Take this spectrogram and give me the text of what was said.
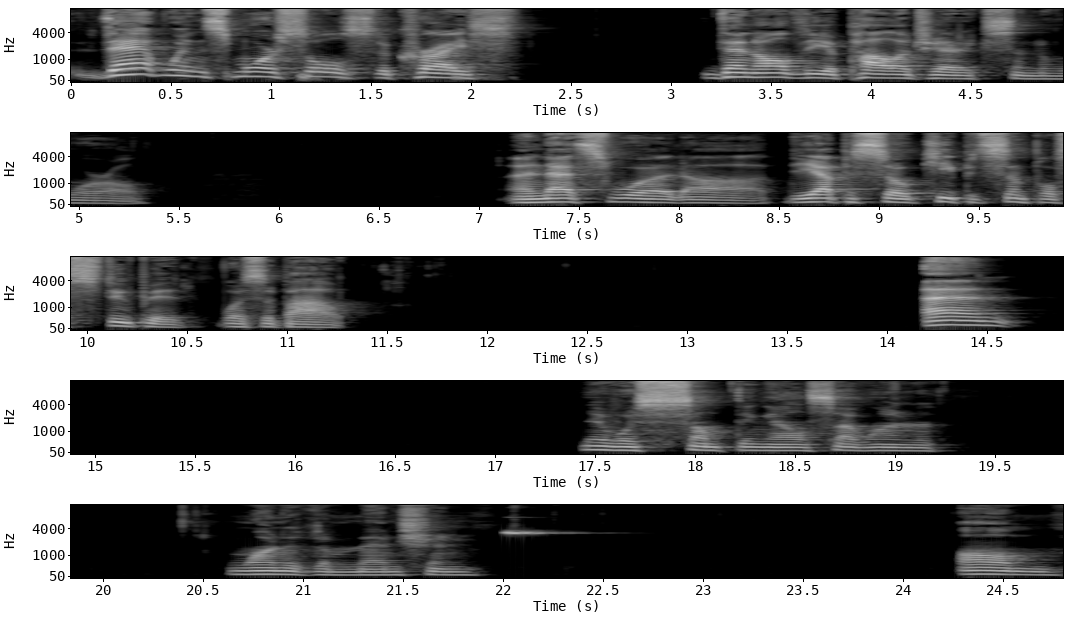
that wins more souls to Christ than all the apologetics in the world. And that's what uh, the episode Keep It Simple Stupid was about. And there was something else I wanted wanted to mention. Um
